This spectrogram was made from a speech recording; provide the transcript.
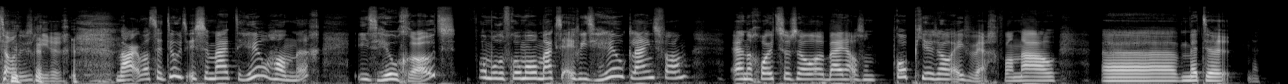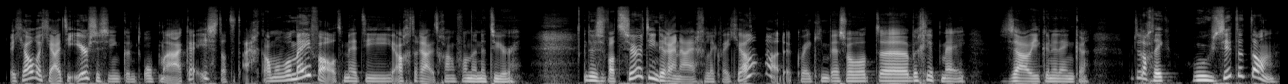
ben al nieuwsgierig. maar wat ze doet is ze maakt heel handig iets heel groots. Frommel de frommel maakt ze even iets heel kleins van. En dan gooit ze zo bijna als een propje zo even weg. Van nou, uh, met de... Weet je wel, wat je uit die eerste zin kunt opmaken... is dat het eigenlijk allemaal wel meevalt met die achteruitgang van de natuur. Dus wat zeurt iedereen eigenlijk, weet je wel? Nou, daar kweek je best wel wat uh, begrip mee, zou je kunnen denken. Maar toen dacht ik, hoe zit het dan?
